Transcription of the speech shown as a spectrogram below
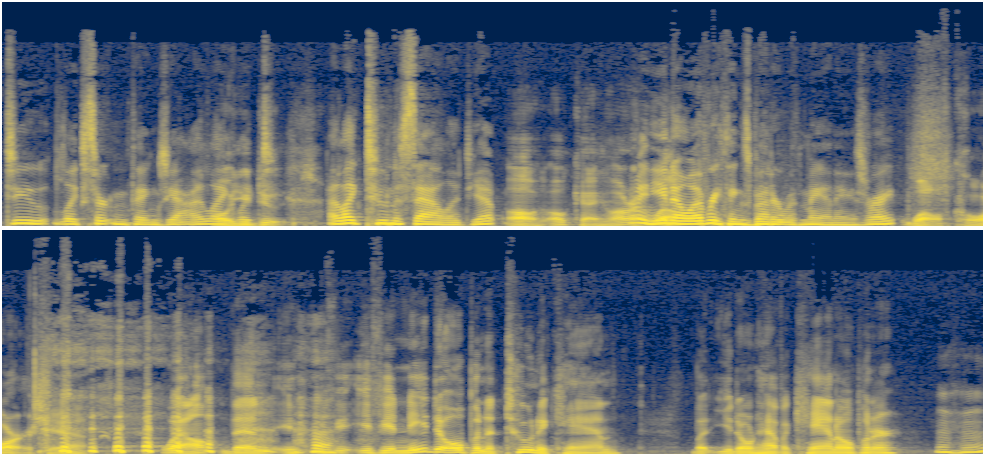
do like certain things. Yeah, I oh, like. Oh, you like, do? I like tuna salad. Yep. Oh, okay, all right. I mean, you know, everything's better with mayonnaise, right? Well, of course, yeah. well, then if, if, you, if you need to open a tuna can, but you don't have a can opener, mm-hmm.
